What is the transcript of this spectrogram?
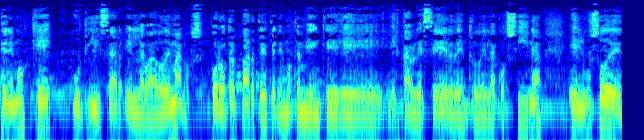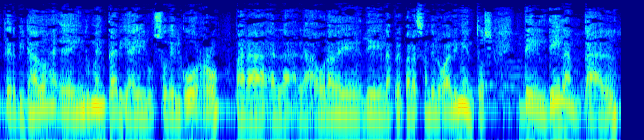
tenemos que utilizar el lavado de manos. Por otra parte, tenemos también que eh, establecer dentro de la cocina el uso de determinados eh, el uso del gorro para la, hora de, la preparación de los alimentos, del delantal,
